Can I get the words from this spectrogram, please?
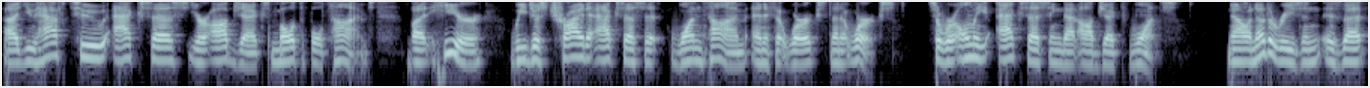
uh, you have to access your objects multiple times. But here, we just try to access it one time, and if it works, then it works. So we're only accessing that object once. Now, another reason is that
